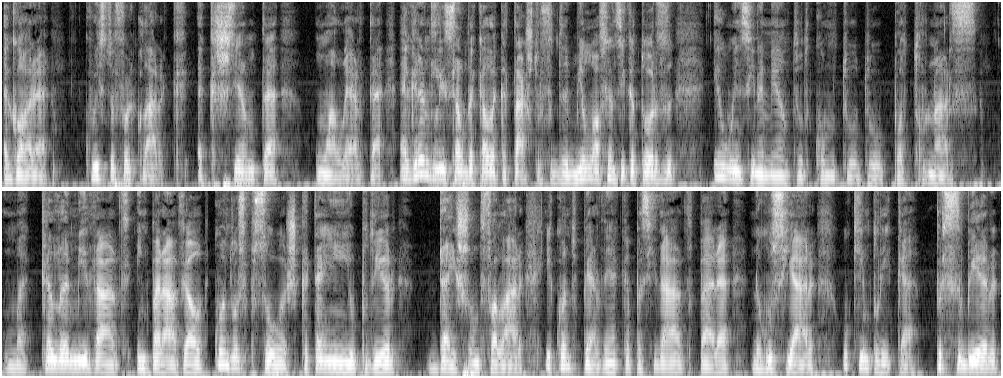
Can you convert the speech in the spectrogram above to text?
Agora, Christopher Clark acrescenta um alerta. A grande lição daquela catástrofe de 1914 é o ensinamento de como tudo pode tornar-se uma calamidade imparável quando as pessoas que têm o poder deixam de falar e quando perdem a capacidade para negociar, o que implica perceber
